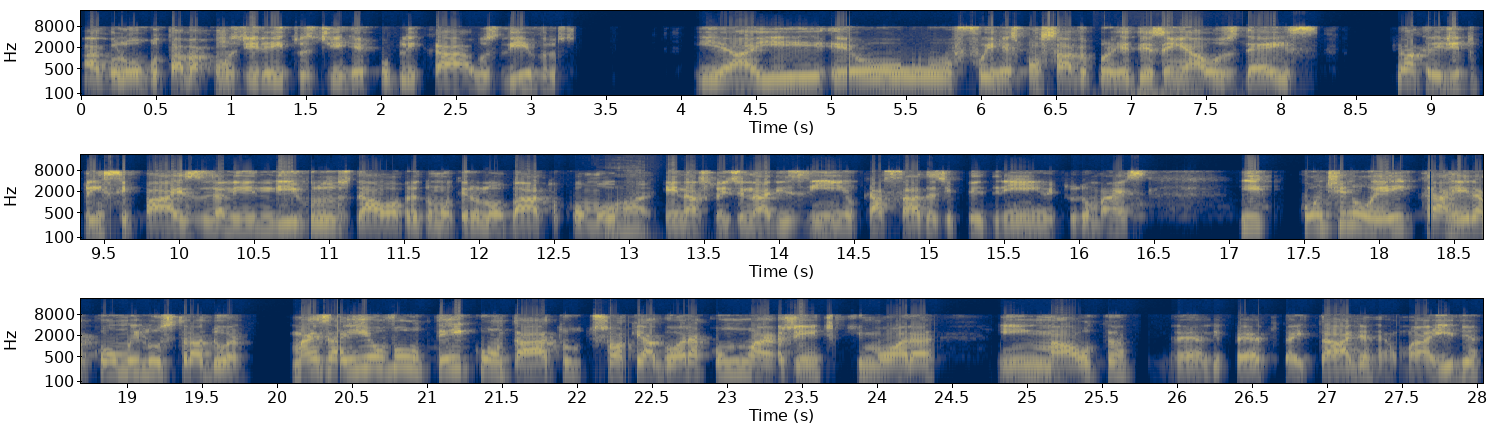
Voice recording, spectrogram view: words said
a Globo estava com os direitos de republicar os livros, e aí eu fui responsável por redesenhar os 10, eu acredito, principais ali, livros da obra do Monteiro Lobato, como oh. Em Nações de Narizinho, Caçadas de Pedrinho e tudo mais. E continuei carreira como ilustrador. Mas aí eu voltei em contato, só que agora com um agente que mora em Malta, né, ali perto da Itália, é uma ilha,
